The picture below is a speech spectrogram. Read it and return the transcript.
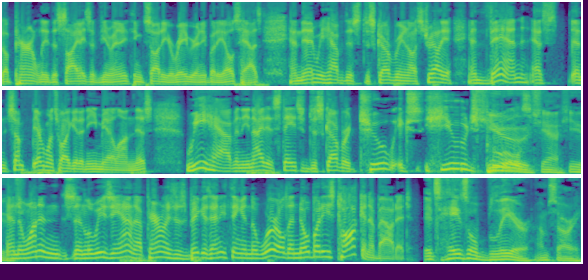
apparently the size of, you know, anything Saudi Arabia or anybody else has. And then we have this discovery in Australia. And then, as, and some, every once in a while I get an email on this, we have in the United States discovered two ex- huge pools. huge, yeah, huge. And the one in, in Louisiana apparently is as big as anything in the world and nobody's talking about it. It's Hazel Blear. I'm sorry.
